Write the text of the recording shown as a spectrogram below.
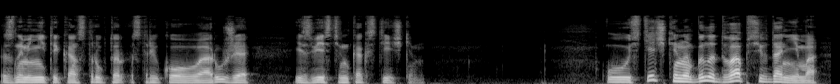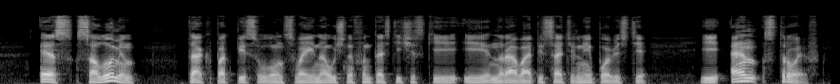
знаменитый конструктор стрелкового оружия, известен как Стечкин. У Стечкина было два псевдонима. С. Соломин, так подписывал он свои научно-фантастические и нравоописательные повести, и Н. Строев –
